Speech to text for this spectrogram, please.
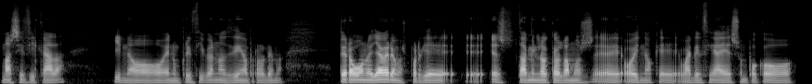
masificada y no, en un principio no tenido problema. Pero bueno, ya veremos, porque eh, es también lo que hablamos eh, hoy, ¿no? Que Valencia es un poco,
